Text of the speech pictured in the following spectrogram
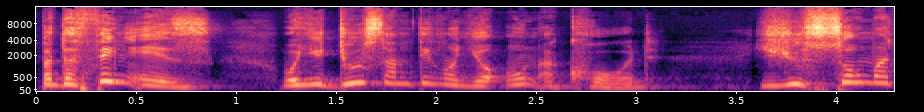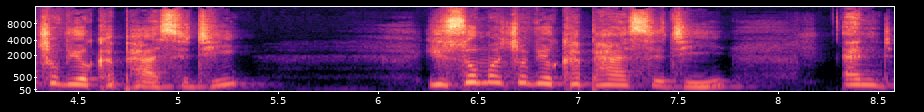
But the thing is, when you do something on your own accord, you use so much of your capacity, you use so much of your capacity, and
